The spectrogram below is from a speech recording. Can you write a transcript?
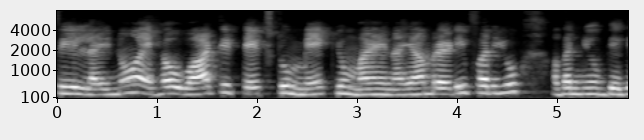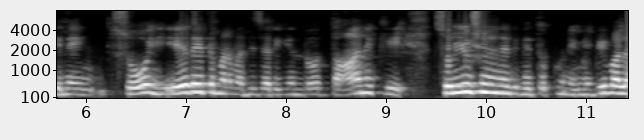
feel. I know I have what it takes to make you mine. I am ready for you. Our new beginning so ఏదైతే మన మధ్య జరిగిందో దానికి సొల్యూషన్ అనేది వెతుక్కుని మేబీ వాళ్ళ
